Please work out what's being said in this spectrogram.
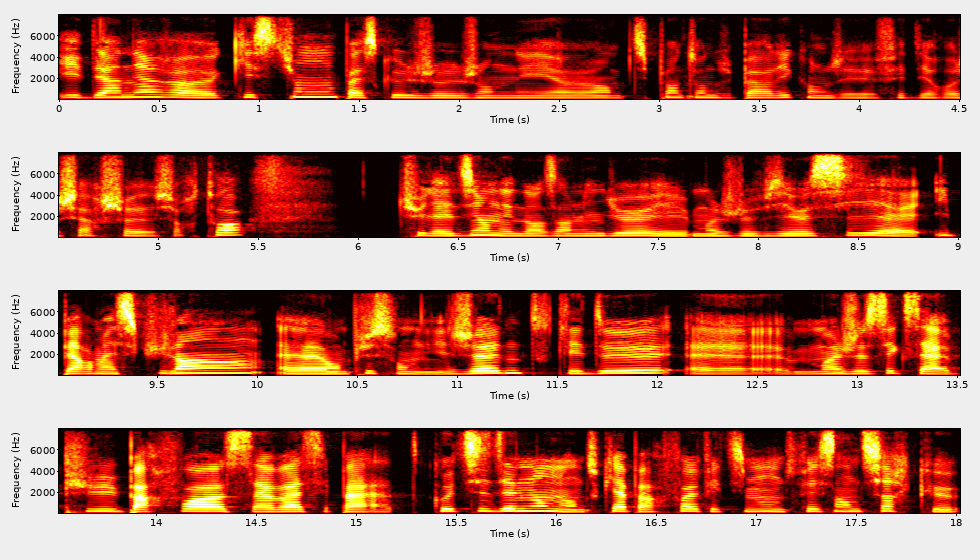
Et dernière euh, question, parce que j'en ai euh, un petit peu entendu parler quand j'ai fait des recherches euh, sur toi. Tu l'as dit, on est dans un milieu, et moi je le vis aussi, hyper masculin. en plus, on est jeunes toutes les deux. moi, je sais que ça a pu, parfois, ça va, c'est pas quotidiennement, mais en tout cas, parfois, effectivement, on te fait sentir que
